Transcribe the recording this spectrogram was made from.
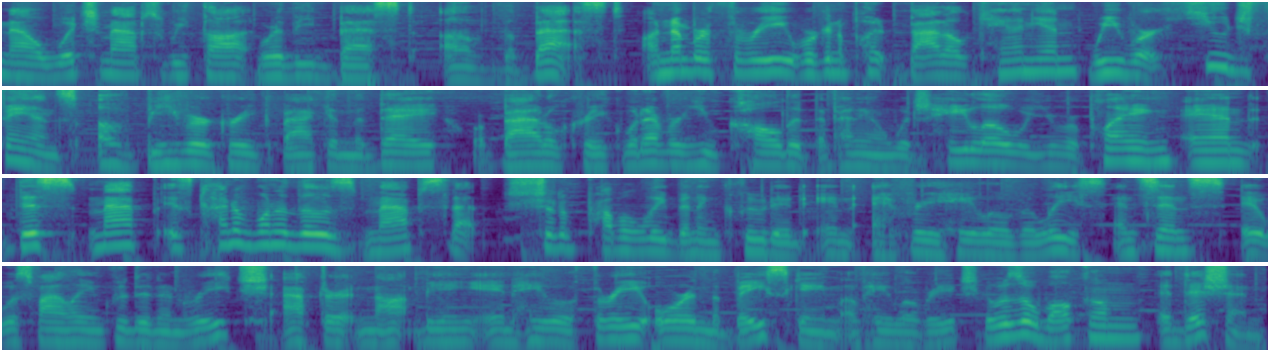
now which maps we thought were the best of the best. On number 3, we're gonna put Battle Canyon. We were huge fans of Beaver Creek back in the day, or Battle Creek, whatever you called it, depending on which Halo you were playing. And this map is kind of one of those maps that should have probably been included in every Halo release. And since it was finally included in Reach, after it not being in Halo 3 or in the base game of Halo Reach, it was a welcome addition.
